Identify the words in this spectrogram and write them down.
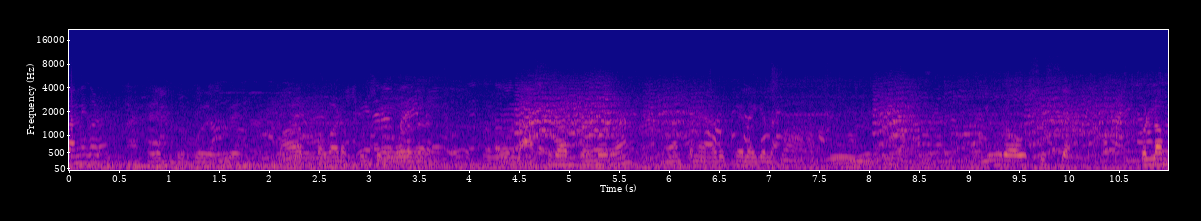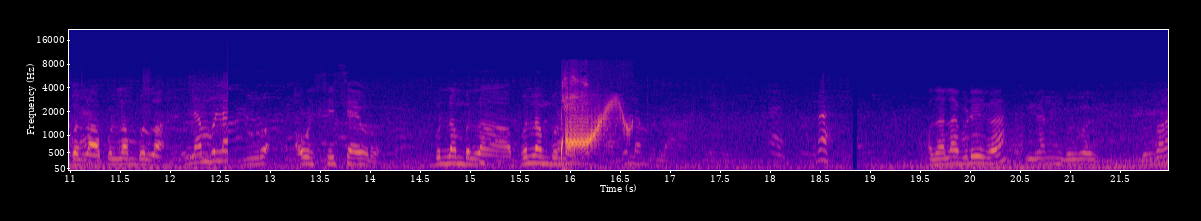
ಸ್ವಾಮಿಗಳು? ಹೇಳಿದ ಗುರುಗಳು ಭಾಳ ಪವಾಡ ಪುರುಷರು ಹೇಳಿದಾರೆ ಅವ್ರ ಆಶೀರ್ವಾದ ತಗೊಂಡ್ರ ನಮ್ಮಪ್ಪನ ಯಾರು ಕೈಲಾಗಿಲ್ಲ ಇವರು ಅವ್ರ ಶಿಷ್ಯ. ಬುಲ್ಲಂಬುಲ್ಲ ಬುಲ್ಲಂಬುಲ್ಲ. ಬುಲ್ಲಂಬುಲ್ಲ. ಇವರು ಅವ್ರ ಶಿಷ್ಯ ಇವರು. ಬುಲ್ಲಂಬುಲ್ಲ ಬುಲ್ಲಂಬುಲ್ಲ. ಅದೆಲ್ಲ ಬಿಡು ಈಗ. ಈಗ ನಿಮ್ ಗುರುಗಳು ಗುರುಗಳ?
